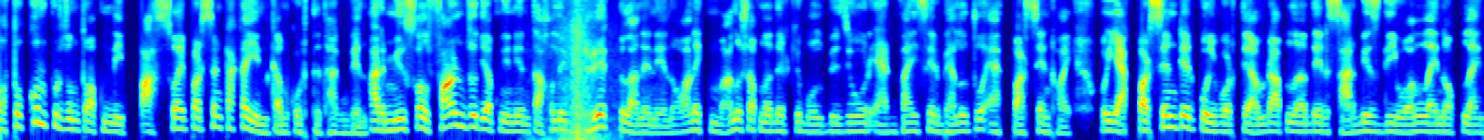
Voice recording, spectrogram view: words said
ততক্ষণ পর্যন্ত আপনি পাঁচ ছয় পার্সেন্ট টাকা ইনকাম করতে থাকবেন। আর মিউচুয়াল ফান্ড যদি আপনি নেন, তাহলে ডিরেক্ট প্ল্যানে নেন। অনেক মানুষ আপনাদেরকে বলবে যে, ওর অ্যাডভাইসের ভ্যালু তো এক পার্সেন্ট হয়। ওই এক পার্সেন্টের পরিবর্তে আমরা আপনাদের সার্ভিস দিই অনলাইন অফলাইন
